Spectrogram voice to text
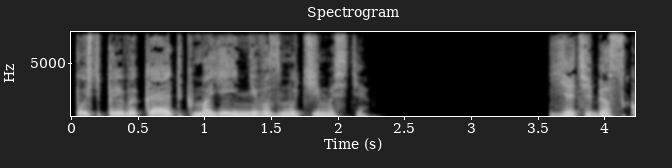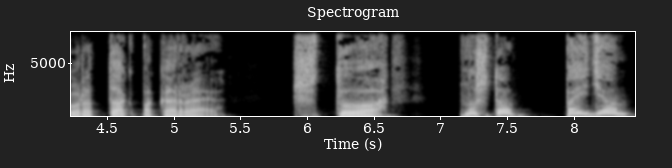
Пусть привыкает к моей невозмутимости. Я тебя скоро так покараю. Что? Ну что, пойдем?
